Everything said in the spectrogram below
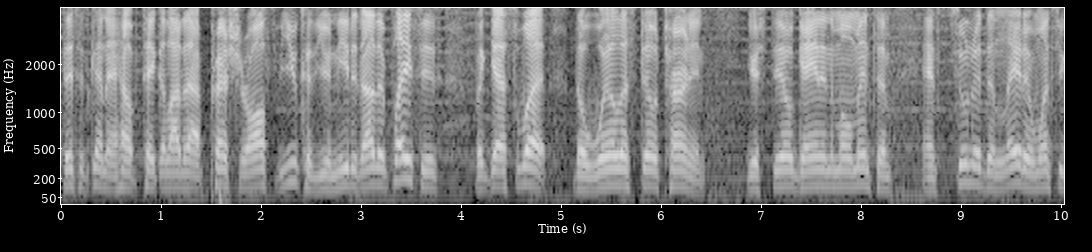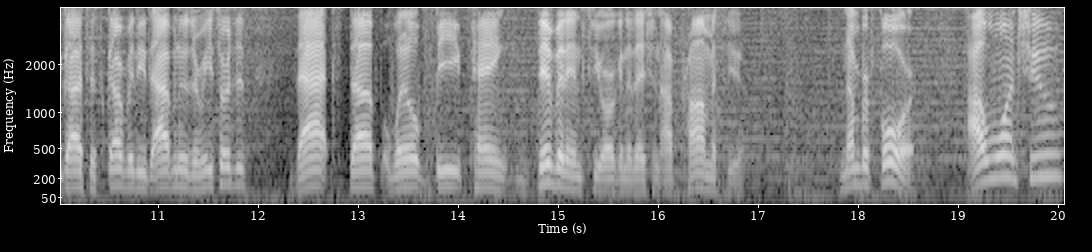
This is to help take a lot of that pressure off of you cuz you're needed other places, but guess what? The wheel is still turning. You're still gaining the momentum and sooner than later, once you guys discover these avenues and resources, that stuff will be paying dividends to your organization. I promise you. Number four, I want you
